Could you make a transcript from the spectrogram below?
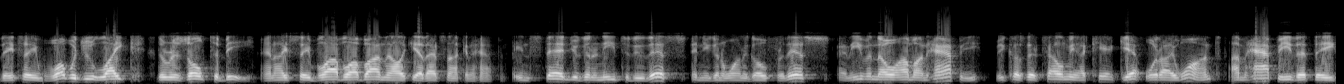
they say, What would you like the result to be? And I say, blah, blah, blah, and they're like, Yeah, that's not going to happen. Instead, you're going to need to do this, and you're going to want to go for this. And even though I'm unhappy because they're telling me I can't get what I want, I'm happy that they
